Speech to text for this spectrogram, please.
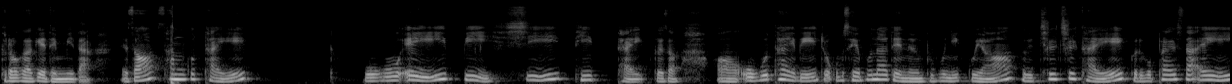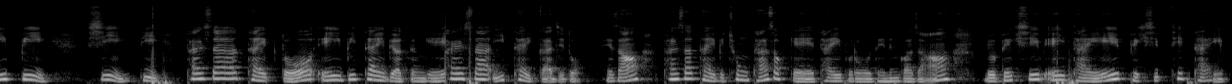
들어가게 됩니다. 그래서 39 타입, 59A, B, C, D 타입. 그래서 어, 59 타입이 조금 세분화되는 부분이 있고요. 그리고 77 타입, 그리고 84A, B, C, D. 84 타입도 A, B 타입이었던 게 84E 타입까지도 해서 84 타입이 총 5개의 타입으로 되는 거죠. 그리고 110A 타입, 110T 타입,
